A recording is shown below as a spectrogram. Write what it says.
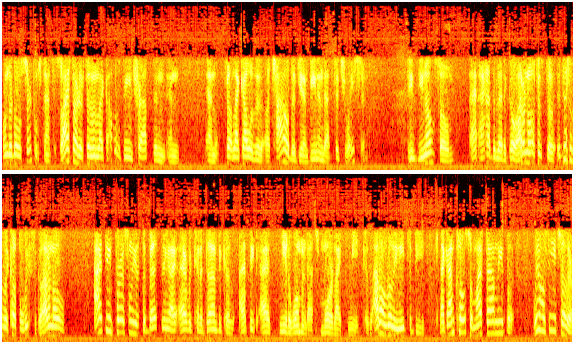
under those circumstances. So I started feeling like I was being trapped and and and felt like I was a, a child again, being in that situation. You, you know, so I, I had to let it go. I don't know if it's the. This was a couple weeks ago. I don't know. I think personally it's the best thing I ever could have done because I think I need a woman that's more like me. Because I don't really need to be like I'm close with my family, but we don't see each other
